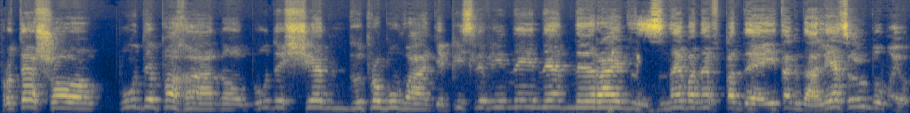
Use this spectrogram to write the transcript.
про те, що буде погано, буде ще випробування, після війни не, не рай з неба не впаде і так далі. Я сижу, думаю.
